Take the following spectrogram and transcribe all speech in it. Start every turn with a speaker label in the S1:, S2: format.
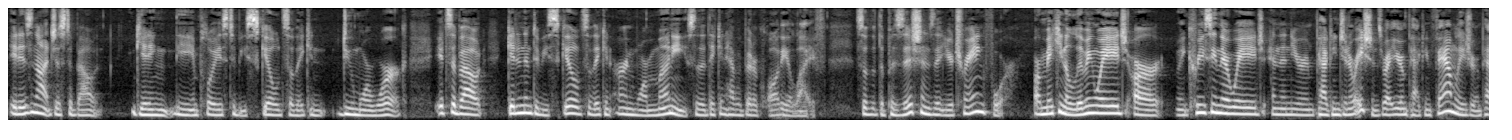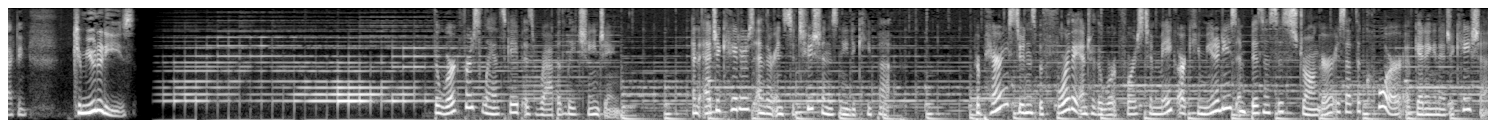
S1: It is not just about getting the employees to be skilled so they can do more work. It's about getting them to be skilled so they can earn more money so that they can have a better quality of life. So that the positions that you're training for are making a living wage, are increasing their wage, and then you're impacting generations, right? You're impacting families, you're impacting communities.
S2: The workforce landscape is rapidly changing, and educators and their institutions need to keep up. Preparing students before they enter the workforce to make our communities and businesses stronger is at the core of getting an education.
